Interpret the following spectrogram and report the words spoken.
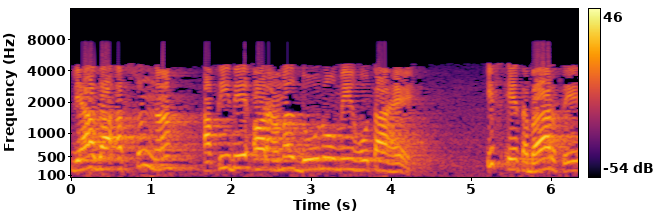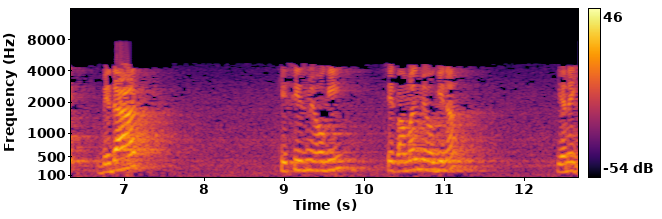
لہذا اکسننا عقیدے اور عمل دونوں میں ہوتا ہے۔ اس اعتبار سے بدعت کس چیز میں ہوگی؟ صرف عمل میں ہوگی نا؟ یا نہیں؟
